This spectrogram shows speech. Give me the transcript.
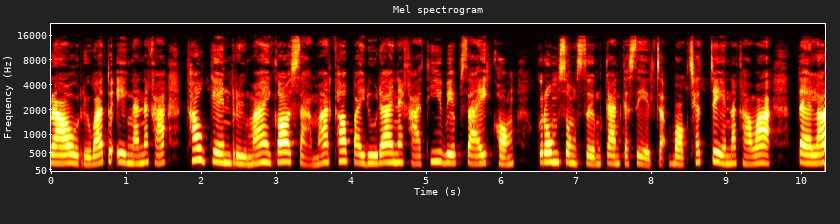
เราหรือว่าตัวเองนั้นนะคะ เข้าเกณฑ์หรือไม่ก็สามารถเข้าไปดูได้นะคะ ที่เว็บไซต์ของกรมส่งเสริมการเกษตรจะบอกชัดเจนนะคะว่า แต่ละ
